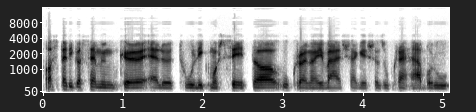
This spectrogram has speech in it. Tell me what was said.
az pedig a szemünk előtt hullik most szét a ukrajnai válság és az ukrán háború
